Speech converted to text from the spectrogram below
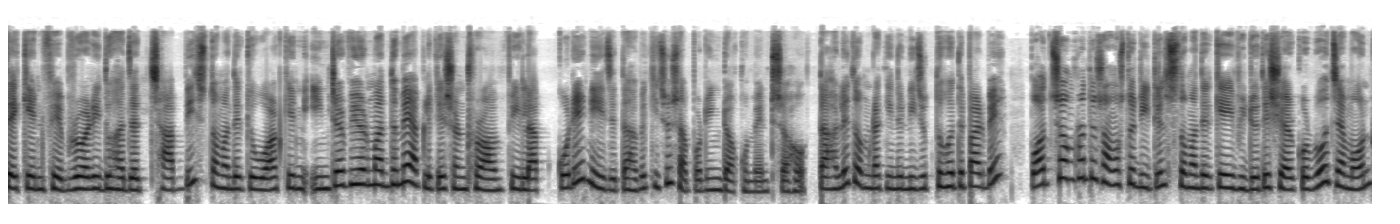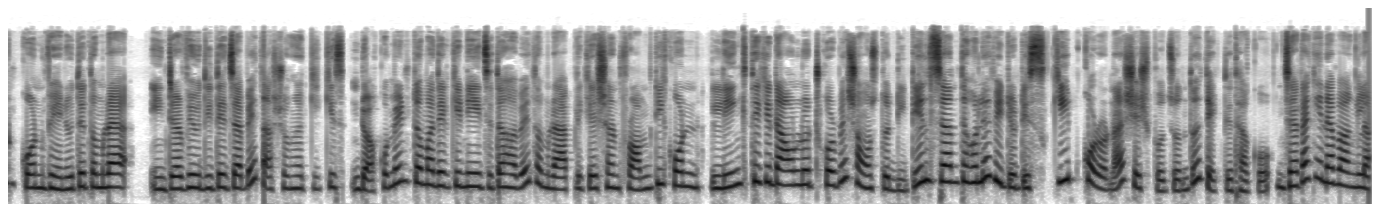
সেকেন্ড ফেব্রুয়ারি দু হাজার ছাব্বিশ তোমাদেরকে ওয়ার্ক ইন ইন্টারভিউর মাধ্যমে অ্যাপ্লিকেশন ফর্ম ফিল আপ করে নিয়ে যেতে হবে কিছু সাপোর্টিং ডকুমেন্ট সহ। তাহলে তোমরা কিন্তু নিযুক্ত হতে পারবে। পদ সংক্রান্ত সমস্ত ডিটেলস তোমাদেরকে এই ভিডিওতে শেয়ার করব। যেমন, কোন ভেন্যুতে তোমরা ইন্টারভিউ দিতে যাবে, তার সঙ্গে কি কি ডকুমেন্ট তোমাদেরকে নিয়ে যেতে হবে, তোমরা অ্যাপ্লিকেশন ফর্মটি কোন লিঙ্ক থেকে ডাউনলোড করবে, সমস্ত ডিটেলস জানতে হলে ভিডিওটি স্কিপ করো না, শেষ পর্যন্ত দেখতে থাকো। যারা কিনা বাংলা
